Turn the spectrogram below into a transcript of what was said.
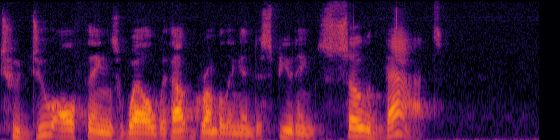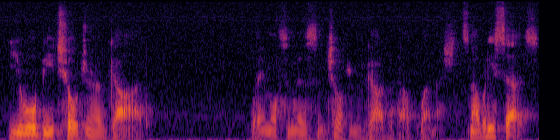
to do all things well without grumbling and disputing, so that you will be children of God. Blameless and innocent children of God without blemish. That's not what he says.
